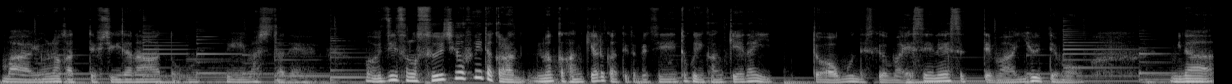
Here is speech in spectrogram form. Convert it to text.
まあ世の中って不思議だなと思いましたね。まあ、別にその数字が増えたからなんか関係あるかっていうと別に特に関係ないとは思うんですけど、まあ、SNS ってまあ言うてもみんな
